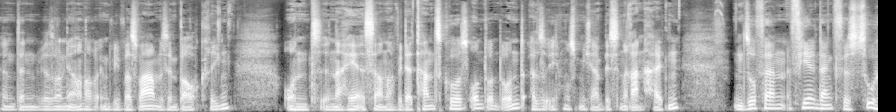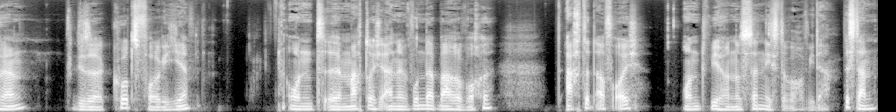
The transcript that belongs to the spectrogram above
denn wir sollen ja auch noch irgendwie was Warmes im Bauch kriegen und äh, nachher ist ja auch noch wieder Tanzkurs und und und, also ich muss mich ein bisschen ranhalten. Insofern vielen Dank fürs Zuhören, für diese Kurzfolge hier und äh, macht euch eine wunderbare Woche, achtet auf euch und wir hören uns dann nächste Woche wieder. Bis dann.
